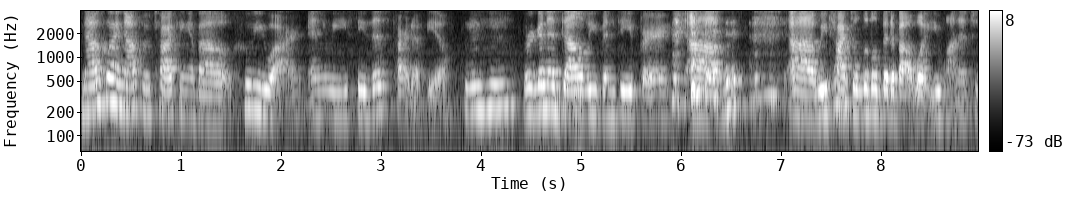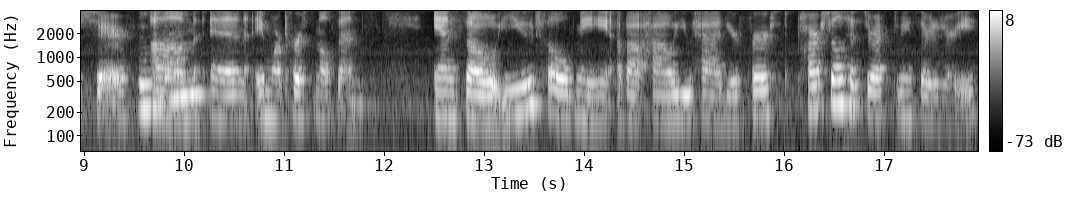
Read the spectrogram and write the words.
now going off of talking about who you are, and we see this part of you, Mm-hmm. we're gonna delve even deeper. Um, uh, we talked a little bit about what you wanted to share um, in a more personal sense. And so you told me about how you had your first partial hysterectomy surgery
